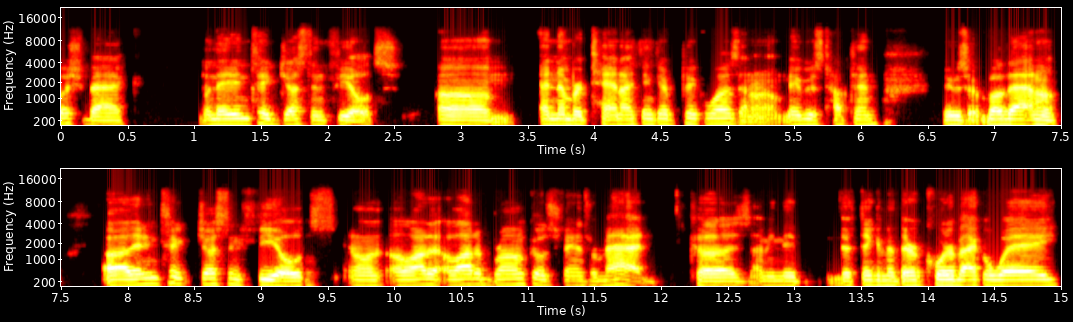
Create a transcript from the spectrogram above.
pushback when they didn't take Justin Fields. Um, at number 10, I think their pick was. I don't know. Maybe it was top 10. Maybe it was above that. I don't know. Uh, they didn't take Justin Fields. You know, a lot of a lot of Broncos fans were mad because I mean they they're thinking that they're a quarterback away.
